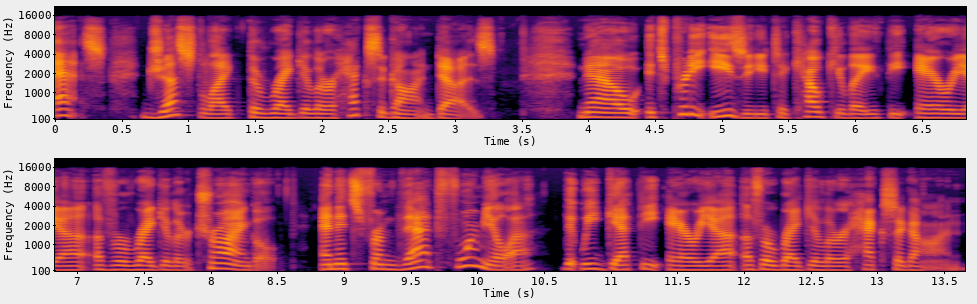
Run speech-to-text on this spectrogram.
s, just like the regular hexagon does. Now, it's pretty easy to calculate the area of a regular triangle, and it's from that formula that we get the area of a regular hexagon.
